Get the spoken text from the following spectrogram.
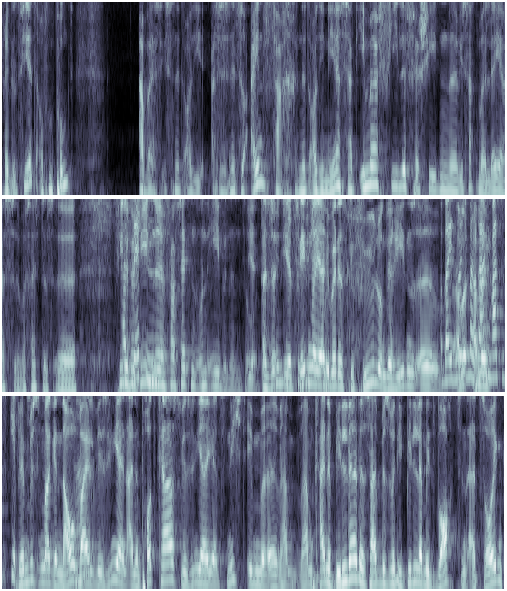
reduziert auf den Punkt, aber es ist nicht, ordi- also es ist nicht so einfach, nicht ordinär. Es hat immer viele verschiedene, wie sagt man, Layers, äh, was heißt das? Äh, viele Facetten. verschiedene Facetten und Ebenen. So. Ja, also jetzt reden wir ja über das Gefühl und wir reden. Äh, Aber soll ich mal sagen, was es gibt? Wir müssen mal genau, weil wir sind ja in einem Podcast, wir sind ja jetzt nicht im, äh, wir, haben, wir haben keine Bilder, deshalb müssen wir die Bilder mit Worten erzeugen.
